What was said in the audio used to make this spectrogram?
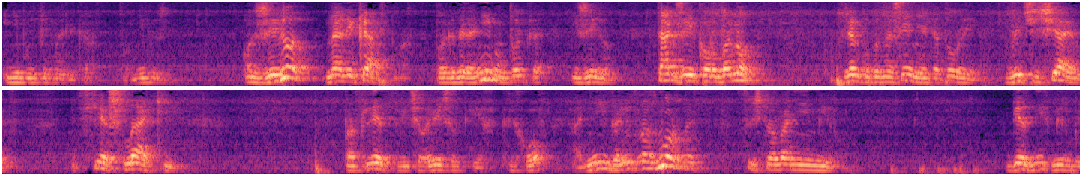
и не будет принимать лекарства, то он не выживет. Он живет на лекарствах благодаря ним он только и живет. Также и корбанот, жертвоприношения, которые вычищают все шлаки последствий человеческих грехов, они дают возможность существования миру. Без них мир бы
